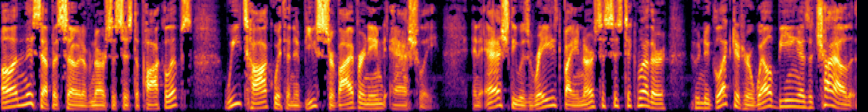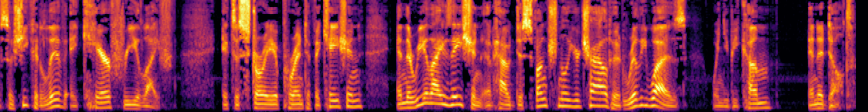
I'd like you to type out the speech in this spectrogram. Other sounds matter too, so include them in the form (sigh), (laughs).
On this episode of Narcissist Apocalypse, we talk with an abuse survivor named Ashley. And Ashley was raised by a narcissistic mother who neglected her well being as a child so she could live a carefree life. It's a story of parentification and the realization of how dysfunctional your childhood really was when you become an adult.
